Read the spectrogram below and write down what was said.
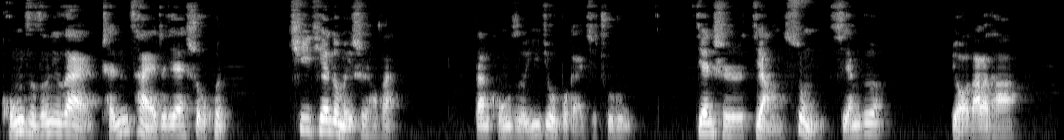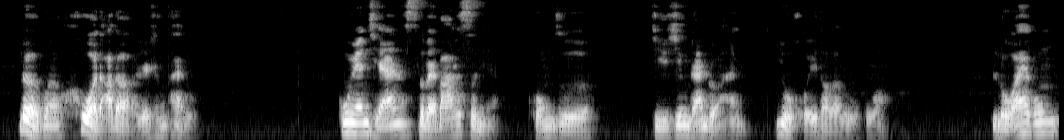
孔子曾经在陈、蔡之间受困，七天都没吃上饭。但孔子依旧不改其初衷，坚持讲颂弦歌，表达了他乐观豁达的人生态度。公元前四百八十四年，孔子几经辗转，又回到了鲁国。鲁哀公、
